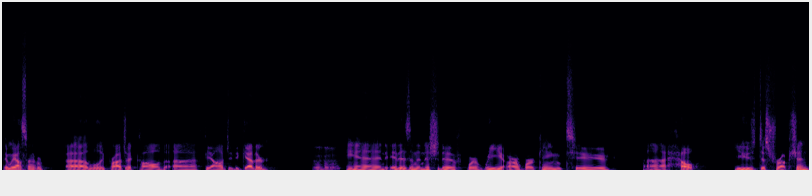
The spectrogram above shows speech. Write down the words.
and we also have a, a Lilly project called uh, Theology Together. Mm-hmm. And it is an initiative where we are working to uh, help use disruption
